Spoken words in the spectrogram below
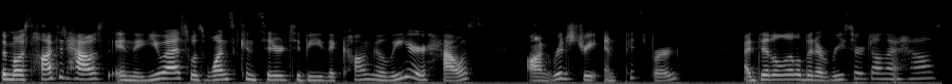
The most haunted house in the U.S. was once considered to be the Congolier House on Ridge Street in Pittsburgh. I did a little bit of research on that house.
